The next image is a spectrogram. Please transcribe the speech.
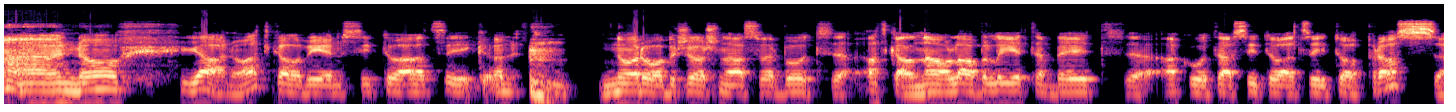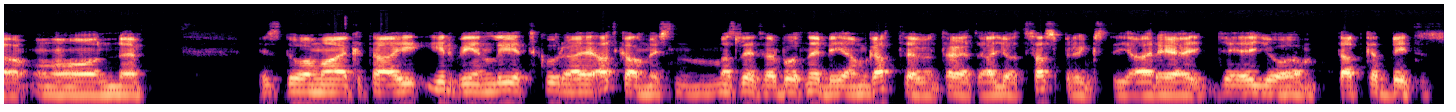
Uh, nu, jā, nu atkal viena situācija, ka norobežošanās varbūt atkal nav laba lieta, bet akūtā situācija to prasa. Un es domāju, ka tā ir viena lieta, kurai atkal mēs mazliet varbūt nebijām gatavi, un tagad tā ļoti saspringsti jārēģē, jo tad, kad bija tas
